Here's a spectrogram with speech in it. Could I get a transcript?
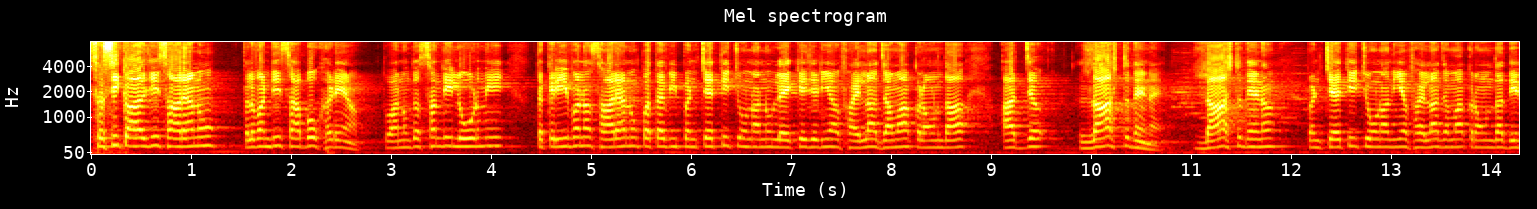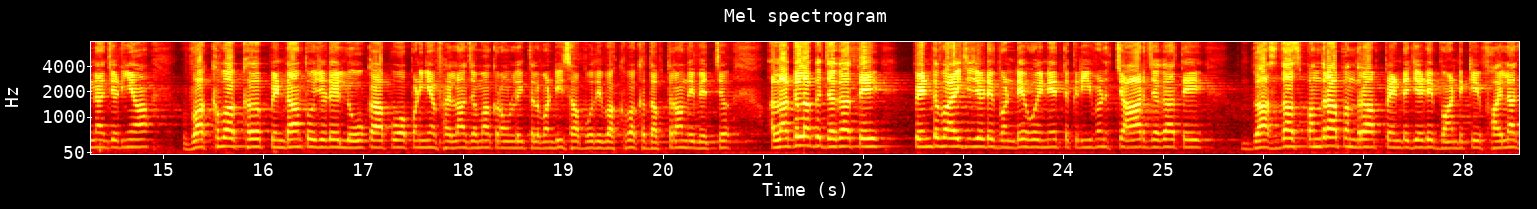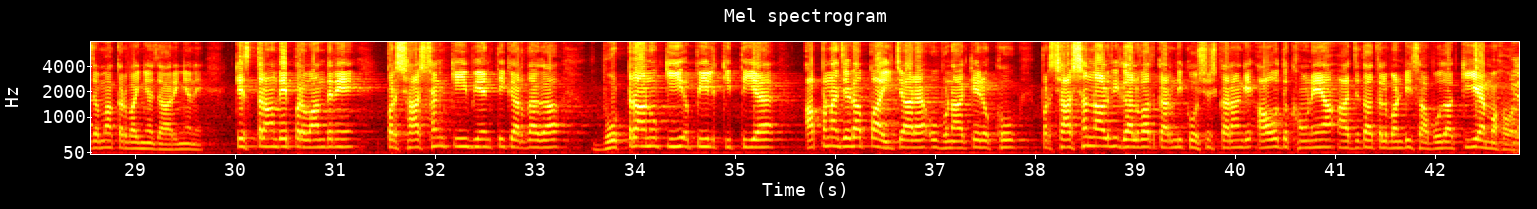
ਸਤਿ ਸ਼੍ਰੀ ਅਕਾਲ ਜੀ ਸਾਰਿਆਂ ਨੂੰ। ਤਲਵੰਡੀ ਸਾਬੋ ਖੜੇ ਆ। ਤੁਹਾਨੂੰ ਦੱਸਣ ਦੀ ਲੋੜ ਨਹੀਂ, ਤਕਰੀਬਨ ਸਾਰਿਆਂ ਨੂੰ ਪਤਾ ਵੀ ਪੰਚਾਇਤੀ ਚੋਣਾਂ ਨੂੰ ਲੈ ਕੇ ਜਿਹੜੀਆਂ ਫਾਈਲਾਂ ਜਮ੍ਹਾਂ ਕਰਾਉਣ ਦਾ ਅੱਜ ਲਾਸਟ ਦਿਨ ਹੈ। ਲਾਸਟ ਦਿਨ ਪੰਚਾਇਤੀ ਚੋਣਾਂ ਦੀਆਂ ਫਾਈਲਾਂ ਜਮ੍ਹਾਂ ਕਰਾਉਣ ਦਾ ਦਿਨ ਹੈ ਜਿਹੜੀਆਂ ਵੱਖ-ਵੱਖ ਪਿੰਡਾਂ ਤੋਂ ਜਿਹੜੇ ਲੋਕ ਆਪੋ ਆਪਣੀਆਂ ਫਾਈਲਾਂ ਜਮ੍ਹਾਂ ਕਰਾਉਣ ਲਈ ਤਲਵੰਡੀ ਸਾਬੋ ਦੇ ਵੱਖ-ਵੱਖ ਦਫ਼ਤਰਾਂ ਦੇ ਵਿੱਚ ਅਲੱਗ-ਅਲੱਗ ਜਗ੍ਹਾ ਤੇ ਪਿੰਡ ਵਾਈਜ਼ ਜਿਹੜੇ ਵੰਡੇ ਹੋਏ ਨੇ, ਤਕਰੀਬਨ 4 ਜਗ੍ਹਾ ਤੇ 10-10 15-15 ਪਿੰਡ ਜਿਹੜੇ ਵੰਡ ਕੇ ਫਾਈਲਾਂ ਜਮ੍ਹਾਂ ਕਰਵਾਈਆਂ ਜਾ ਰਹੀਆਂ ਨੇ। ਕਿਸ ਤਰ੍ਹਾਂ ਦੇ ਪ੍ਰਬੰਧ ਨੇ? ਪ੍ਰਸ਼ਾਸਨ ਕੀ ਬੇਨਤੀ ਕਰਦਾਗਾ? ਵੋਟਰਾਂ ਨੂੰ ਕੀ ਅਪੀਲ ਕੀਤੀ ਹੈ? ਆਪਣਾ ਜਿਹੜਾ ਭਾਈਚਾਰਾ ਹੈ ਉਹ ਬਣਾ ਕੇ ਰੱਖੋ। ਪ੍ਰਸ਼ਾਸਨ ਨਾਲ ਵੀ ਗੱਲਬਾਤ ਕਰਨ ਦੀ ਕੋਸ਼ਿਸ਼ ਕਰਾਂਗੇ। ਆਓ ਦਿਖਾਉਣੇ ਆ ਅੱਜ ਦਾ ਤਲਵੰਡੀ ਸਾਬੋ ਦਾ ਕੀ ਹੈ ਮਾਹੌਲ।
